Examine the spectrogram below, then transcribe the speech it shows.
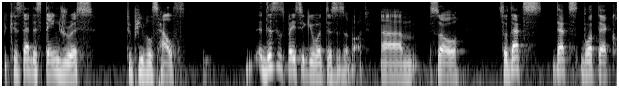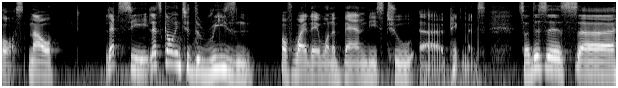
because that is dangerous to people's health. This is basically what this is about. Um, so so that's that's what that caused. Now, let's see. Let's go into the reason of why they want to ban these two uh, pigments. So this is uh,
